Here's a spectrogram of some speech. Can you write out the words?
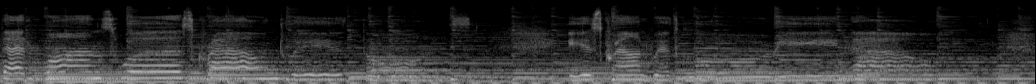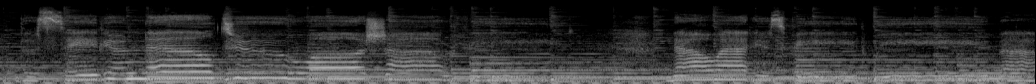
that once was crowned is crowned with glory now. The Savior knelt to wash our feet. Now at his feet we bow.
